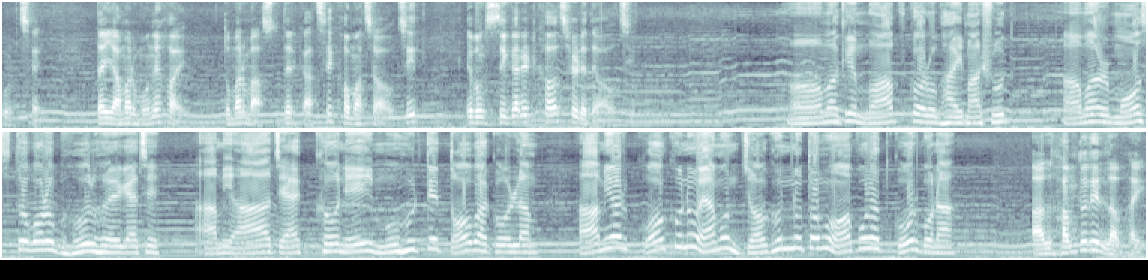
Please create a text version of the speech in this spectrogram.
করছে। তাই আমার মনে হয় তোমার মাসুদের কাছে ক্ষমা চাওয়া উচিত এবং সিগারেট খাওয়া ছেড়ে দেওয়া উচিত। আমাকে মাফ করো ভাই মাসুদ। আমার মস্ত বড় ভুল হয়ে গেছে। আমি আজ এখন এই মুহূর্তে তবা করলাম। আমি আর কখনো এমন জঘন্যতম অপরাধ করব না। আলহামদুলিল্লাহ ভাই।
